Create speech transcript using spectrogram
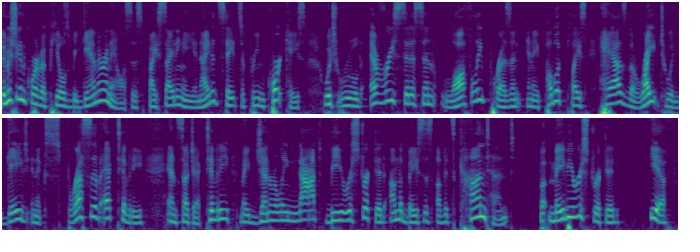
The Michigan Court of Appeals began their analysis by citing a United States Supreme Court case which ruled every citizen lawfully present in a public place has the right to engage in expressive activity, and such activity may generally not be restricted on the basis of its content, but may be restricted if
